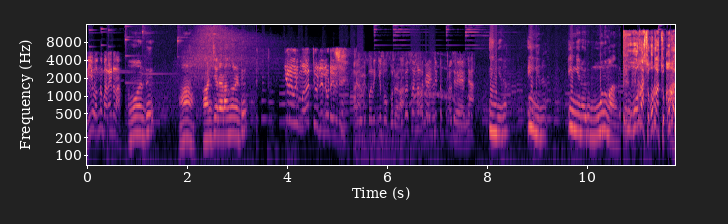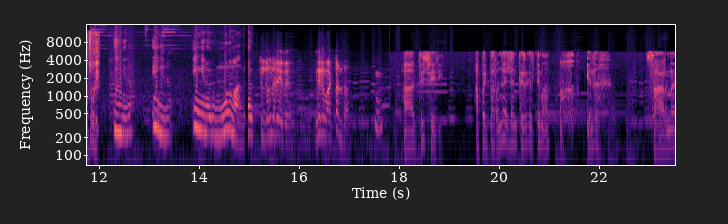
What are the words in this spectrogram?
നീ ഒന്നും പറയണ്ടടാ. അമ്മ വന്നിട്ട് ആ കാണിച്ചു തരാടാന്ന് പറഞ്ഞിട്ട്. ഇങ്ങനെ ഇങ്ങനെ ഇങ്ങനെ ഒരു മൂന്ന് മാന്ത് ഇങ്ങനെ ഇങ്ങനെ ഇങ്ങനെ ഒരു മൂന്ന് മാന്ത്രിക ഇതിന് വട്ടുണ്ടോ? അത് ശരി. അപ്പൊ ഈ പറഞ്ഞ എല്ലാം കയറി കൃത്യമാ? എന്താ? സാറിന്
